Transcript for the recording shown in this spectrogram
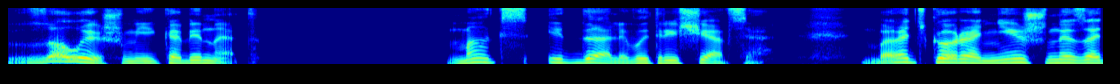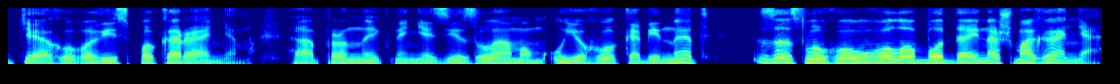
залиш мій кабінет. Макс і далі витріщався. Батько раніше не затягував із покаранням, а проникнення зі зламом у його кабінет заслуговувало бодай на шмагання,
